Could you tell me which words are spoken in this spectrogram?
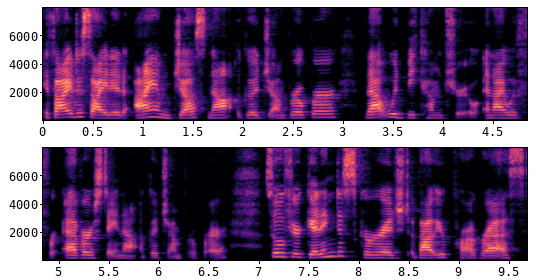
If I decided I am just not a good jump roper, that would become true, and I would forever stay not a good jump roper. So if you're getting discouraged about your progress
